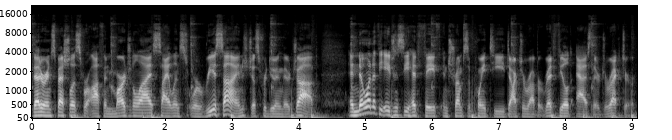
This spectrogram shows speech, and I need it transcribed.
Veteran specialists were often marginalized, silenced, or reassigned just for doing their job and no one at the agency had faith in Trump's appointee, Dr. Robert Redfield, as their director.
